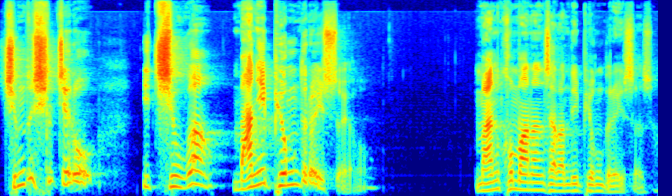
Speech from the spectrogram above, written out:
지금도 실제로 이 지구가 많이 병들어 있어요. 많고 많은 사람들이 병들어 있어서.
